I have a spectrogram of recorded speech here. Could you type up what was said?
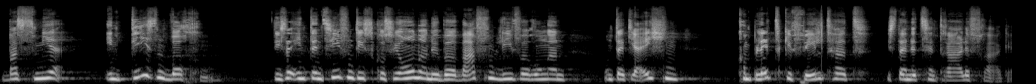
was mir in diesen Wochen, dieser intensiven Diskussionen über Waffenlieferungen und dergleichen komplett gefehlt hat, ist eine zentrale Frage.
